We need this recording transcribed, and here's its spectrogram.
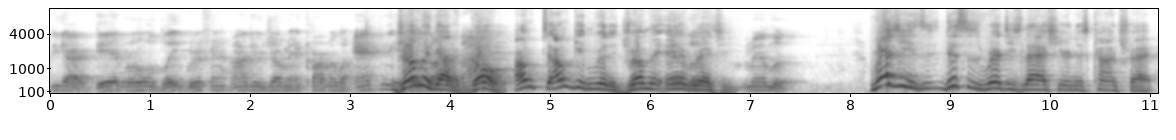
you got Derrick Rose, Blake Griffin, Andre Drummond, and Carmelo Anthony. Drummond gotta all go. I'm t- I'm getting rid of Drummond Man, and look, Reggie. Man, look. Reggie is this is Reggie's last year in this contract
